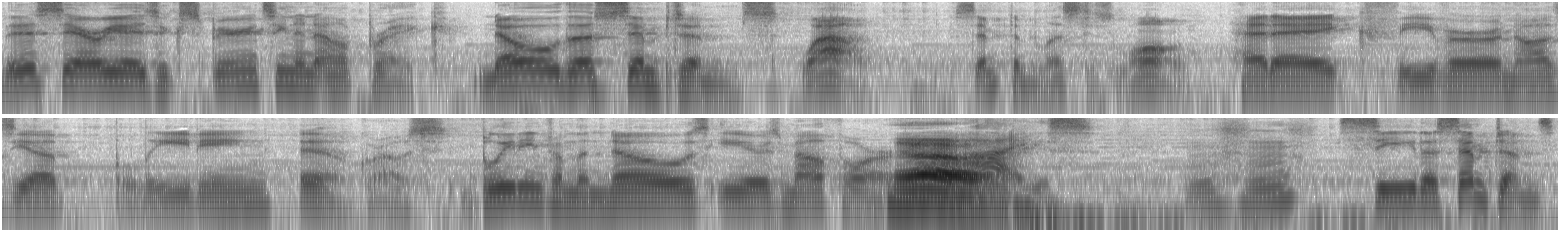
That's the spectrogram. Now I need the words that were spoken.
This area is experiencing an outbreak. Know the symptoms. Wow, symptom list is long. Headache, fever, nausea, bleeding. Ew, gross. Bleeding from the nose, ears, mouth, or Ew. eyes. Mm-hmm. See the symptoms.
